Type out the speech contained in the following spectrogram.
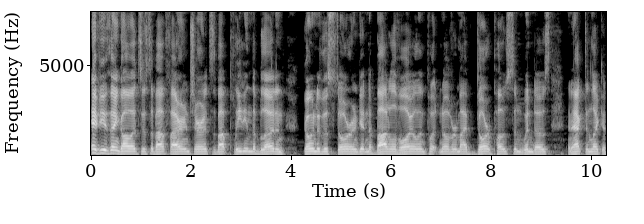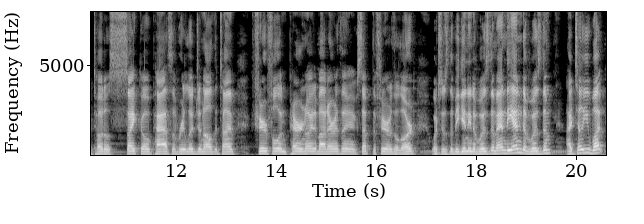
If you think, oh, it's just about fire insurance, it's about pleading the blood and going to the store and getting a bottle of oil and putting over my doorposts and windows and acting like a total psychopath of religion all the time, fearful and paranoid about everything except the fear of the Lord, which is the beginning of wisdom and the end of wisdom, I tell you what,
